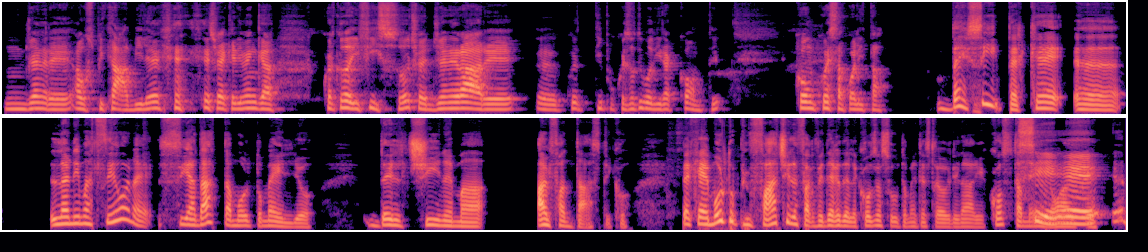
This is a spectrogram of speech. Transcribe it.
un genere auspicabile, cioè che divenga qualcosa di fisso, cioè generare eh, tipo- questo tipo di racconti con questa qualità. Beh, sì, perché eh, l'animazione si adatta molto meglio del cinema al fantastico. Perché è molto più facile far vedere delle cose assolutamente straordinarie. Costa Sì, meno anche. eh, eh,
